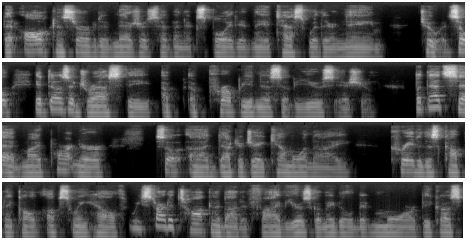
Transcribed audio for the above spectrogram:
that all conservative measures have been exploited and they attest with their name to it. So it does address the appropriateness of use issue. But that said, my partner, so uh, Dr. Jay Kimmel and I created this company called Upswing Health. We started talking about it five years ago, maybe a little bit more, because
